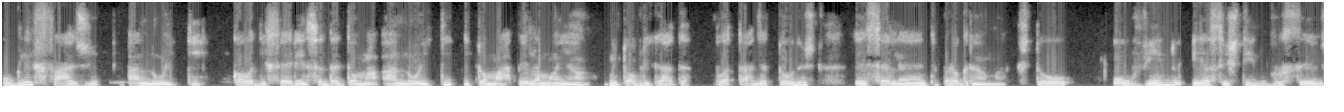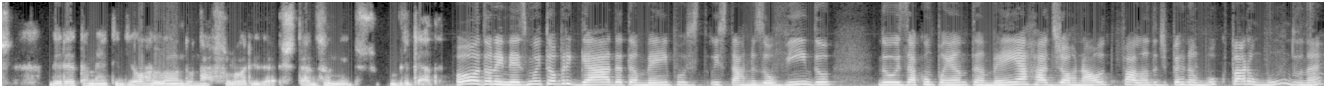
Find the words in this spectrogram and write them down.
o glifage à noite. Qual a diferença de tomar à noite e tomar pela manhã? Muito obrigada. Boa tarde a todos. Excelente programa. Estou ouvindo e assistindo vocês diretamente de Orlando, na Flórida, Estados Unidos. Obrigada. Ô, oh, dona Inês, muito obrigada também por estar nos ouvindo, nos acompanhando também. A Rádio Jornal falando de Pernambuco para o mundo, né?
